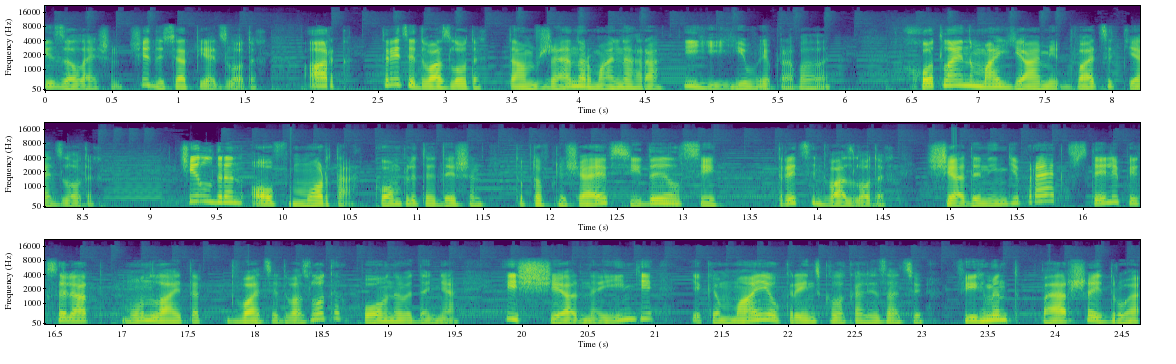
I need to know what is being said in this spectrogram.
Isolation 65 злотих. Ark 32 злотих, там вже нормальна гра, і її виправили. Hotline Miami 25 злотих. Children of Morta Complete Edition, тобто включає всі DLC 32 злотих. Ще один інді проект в стилі Art Moonlighter 22 злотих повне видання. І ще одне інді, яке має українську локалізацію Фігмент, перша і друга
